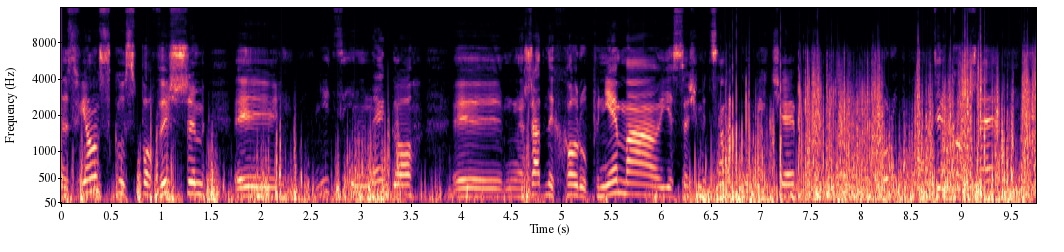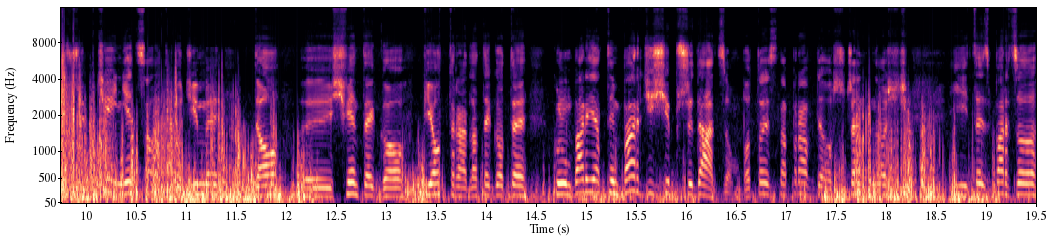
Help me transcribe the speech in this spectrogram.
w związku z powyższym nic innego, żadnych chorób nie ma, jesteśmy całkowicie chorób, tylko że szybciej nieco odchodzimy do świętego Piotra, dlatego te kolumbaria tym bardziej się przydadzą, bo to jest naprawdę oszczędność i to jest bardzo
